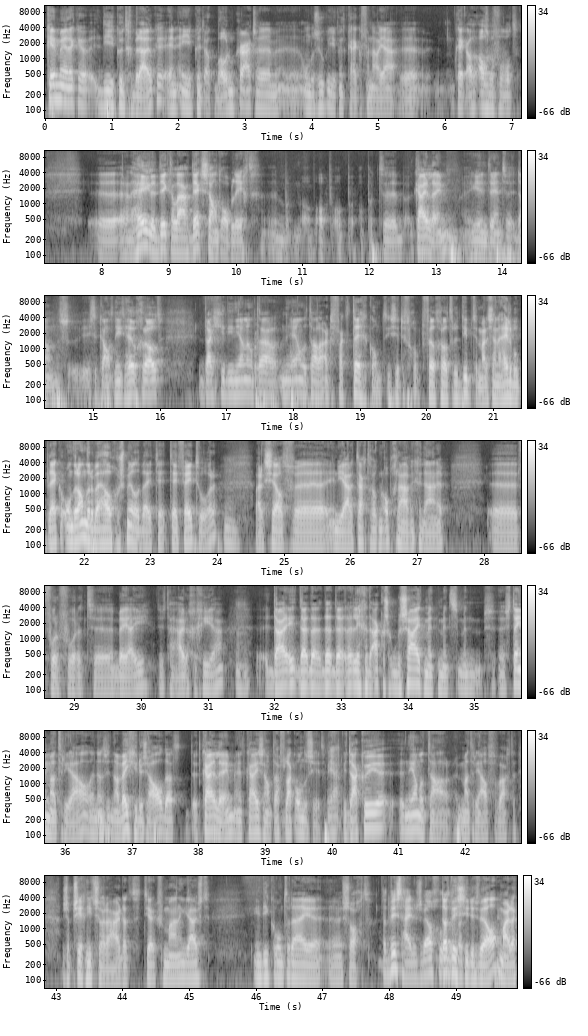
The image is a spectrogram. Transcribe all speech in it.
kenmerken die je kunt gebruiken. En, en je kunt ook bodemkaarten uh, onderzoeken. Je kunt kijken van, nou ja, uh, kijk, als, als bijvoorbeeld uh, er een hele dikke laag dekzand op ligt, op, op, op, op het uh, Keileem hier in Drenthe, dan is de kans niet heel groot dat je die Neandertale artefacten tegenkomt. Die zitten op veel grotere diepte. Maar er zijn een heleboel plekken, onder andere bij Hogesmilde, bij de TV-toren, hmm. waar ik zelf uh, in de jaren tachtig ook een opgraving gedaan heb. Uh, voor, voor het uh, BAI, dus het huidige GIA. Hmm. daar, daar, daar, daar, liggen de akkers ook bezaaid met, met, met steenmateriaal. En dan, hmm. dan weet je dus al dat het keileem en het keizand daar vlak onder zit. Ja. Dus daar kun je Neandertaal materiaal verwachten. Dus op zich niet zo raar dat Tjerk Vermaning juist in die konterijen uh, zocht. Dat wist hij dus wel goed. Dat wist hij dus wel, maar dat,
